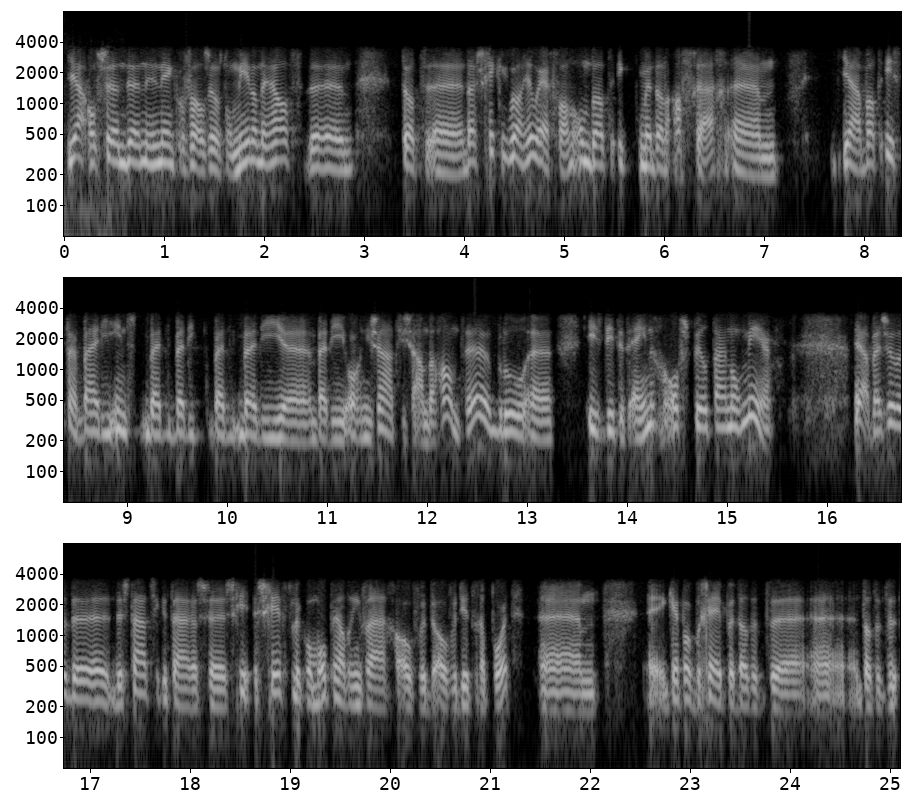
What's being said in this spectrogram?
Ja, of ze, in enkel geval zelfs nog meer dan de helft. dat, daar schrik ik wel heel erg van, omdat ik me dan afvraag... Ehm, ja, wat is daar bij die, bij, bij die, bij, bij die, bij die organisaties aan de hand? Hè? Ik bedoel, is dit het enige of speelt daar nog meer? Ja, wij zullen de, de staatssecretaris uh, schriftelijk om opheldering vragen over, over dit rapport. Uh, ik heb ook begrepen dat het, uh, dat het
